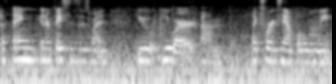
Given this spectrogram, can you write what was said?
a thing. Interfaces is when you you are, um, like for example, when we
